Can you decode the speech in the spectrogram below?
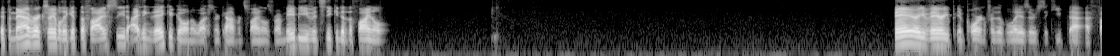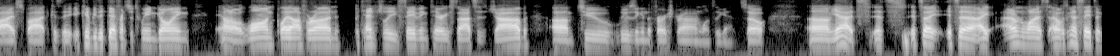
if the Mavericks are able to get the five seed, I think they could go on a Western Conference Finals run, maybe even sneak into the finals very, very important for the Blazers to keep that five spot because it could be the difference between going on a long playoff run, potentially saving Terry Stotts' job, um, to losing in the first round once again. So, um, yeah, it's it's it's a it's a I, I don't want to I was gonna say it's a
